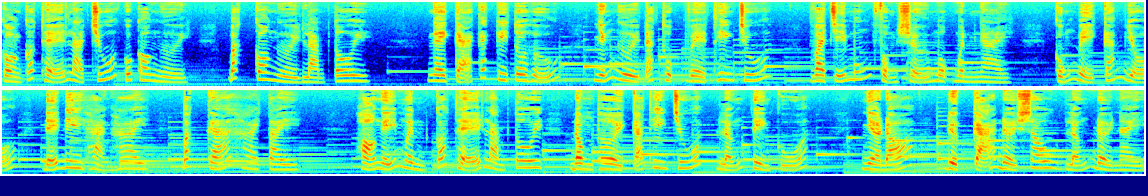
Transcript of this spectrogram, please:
còn có thể là chúa của con người, bắt con người làm tôi. Ngay cả các kitô hữu, những người đã thuộc về thiên chúa và chỉ muốn phụng sự một mình ngài, cũng bị cám dỗ để đi hàng hai, bắt cá hai tay họ nghĩ mình có thể làm tôi, đồng thời cả thiên chúa lẫn tiền của. Nhờ đó, được cả đời sau lẫn đời này.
